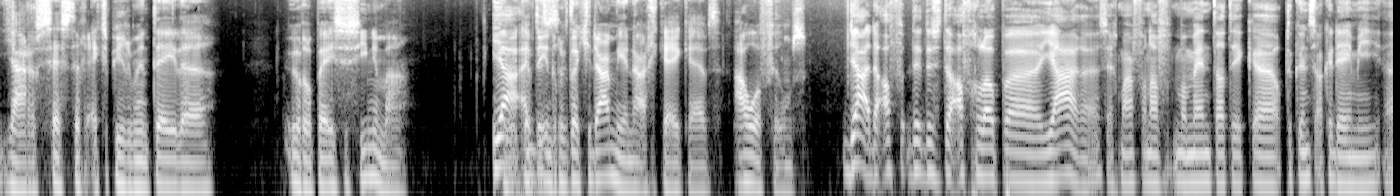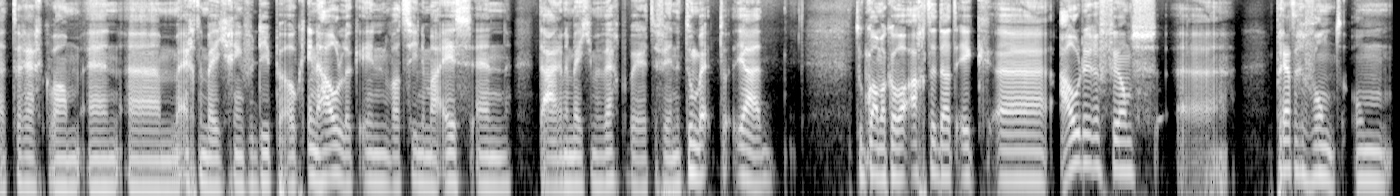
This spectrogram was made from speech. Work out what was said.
jaren zestig experimentele Europese cinema. Ja, ik heb de dus- indruk dat je daar meer naar gekeken hebt. Oude films. Ja, de af, dus de afgelopen jaren, zeg maar, vanaf het moment dat ik uh, op de kunstacademie uh, terecht kwam en me uh, echt een beetje ging verdiepen, ook inhoudelijk in wat cinema is en daarin een beetje mijn weg probeerde te vinden. Toen, ja, toen kwam ik er wel achter dat ik oudere films prettiger vond om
